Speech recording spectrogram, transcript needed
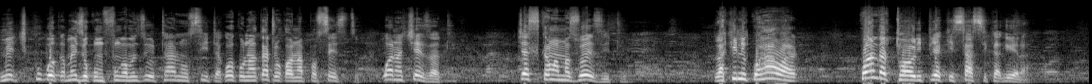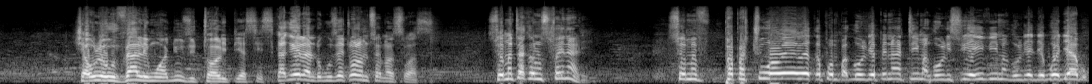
mechi kubwa kama hizo, kumfunga mwenzio tano sita. Kwa hiyo kuna wakati wakawa na possessed, wanacheza tu just kama mazoezi tu, lakini kwa hawa kwanza tutawalipia kisasi Kagera cha ule udhalimu wa juzi, tutawalipia sisi Kagera. Ndugu zetu, wala msio na wasiwasi, sio umetaka nusu fainali, sio umepapachua wewe, kapompa goli ya penalti, magoli sio ya hivi, magoli ya ajabu ajabu,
